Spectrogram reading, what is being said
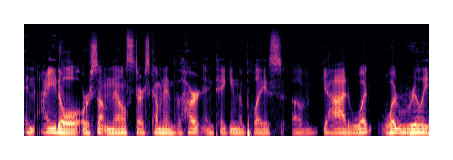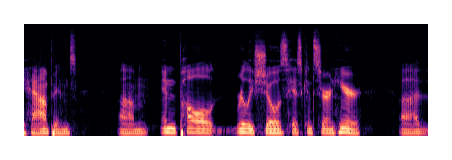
an idol or something else starts coming into the heart and taking the place of God? What what really happens? Um, and Paul really shows his concern here. Uh,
